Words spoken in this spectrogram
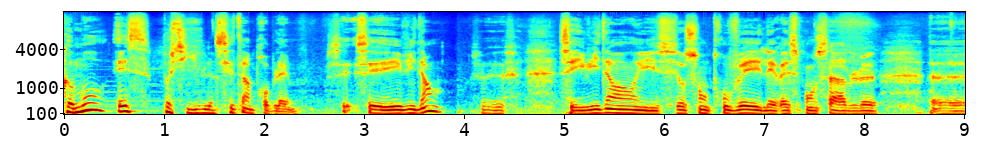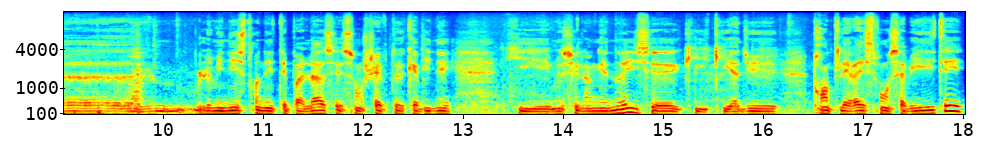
comment est-ce possible? C'est un problème. C'est évident. Euh, c'est évident, ils se sont trouvés les responsables. Euh, le ministre n'était pas là, c'est son chef de cabinet, qui, M. Langendries, qui, qui, a dû prendre les responsabilités.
